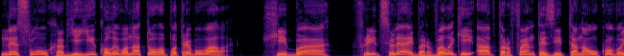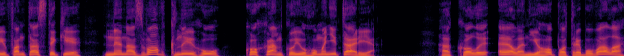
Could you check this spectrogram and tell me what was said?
не слухав її, коли вона того потребувала. Хіба Фріц Ляйбер, великий автор фентезі та наукової фантастики, не назвав книгу коханкою гуманітарія? А коли Елен його потребувала,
